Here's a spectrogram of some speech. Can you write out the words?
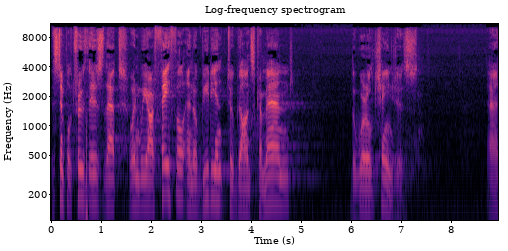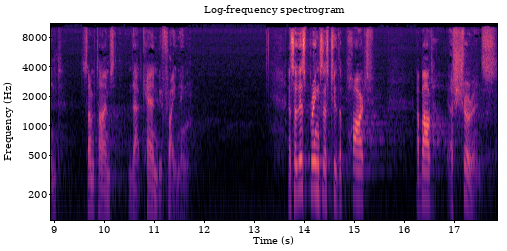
The simple truth is that when we are faithful and obedient to God's command, the world changes. And sometimes that can be frightening. And so this brings us to the part about assurance.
